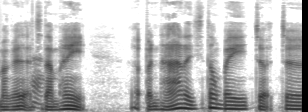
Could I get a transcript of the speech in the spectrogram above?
มันก็จะทำให้ปัญหาอะไรที่ต้องไปเจอเจอ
